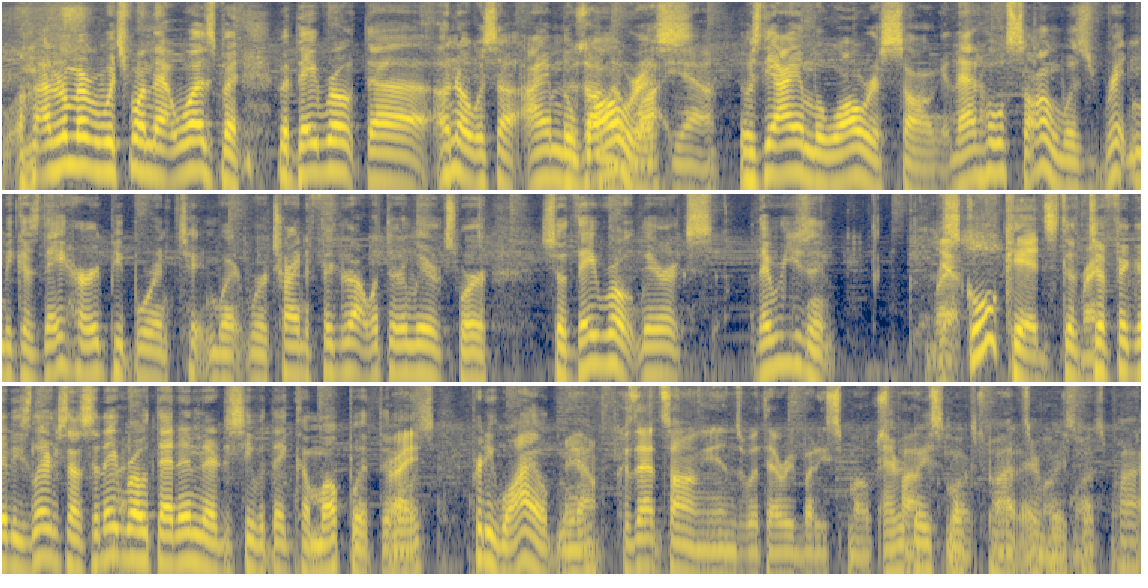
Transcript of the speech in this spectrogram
I don't remember which one that was, but but they wrote the. Oh no, it was uh, "I Am the was on the Walrus." yeah. it was the "I Am the Walrus" song, and that whole song was written because they heard people were in t- were, were trying to figure out what their lyrics were, so they wrote lyrics. They were using Yes. school kids to, to figure these lyrics out, so they wrote that in there to see what they come up with. And Right. It was pretty wild, man. Yeah, because that song ends with "Everybody smokes Everybody pot, smokes pot, everybody smokes pot,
